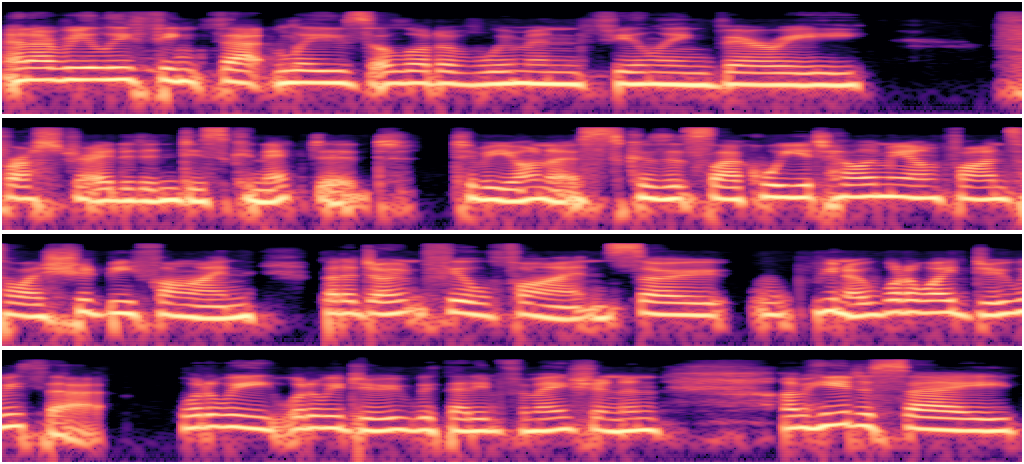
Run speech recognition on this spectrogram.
And I really think that leaves a lot of women feeling very frustrated and disconnected, to be honest, because it's like, well, you're telling me I'm fine, so I should be fine, but I don't feel fine. So, you know, what do I do with that? What do we what do we do with that information? And I'm here to say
